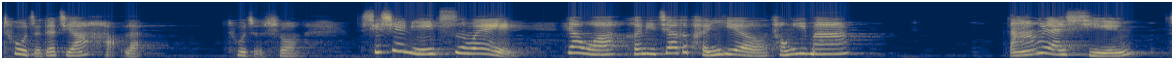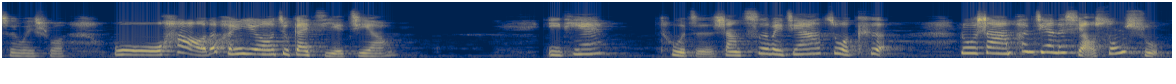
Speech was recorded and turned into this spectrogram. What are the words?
兔子的脚好了，兔子说：“谢谢你，刺猬，让我和你交个朋友，同意吗？”“当然行。”刺猬说，“我好的朋友就该结交。”一天。兔子上刺猬家做客，路上碰见了小松鼠，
